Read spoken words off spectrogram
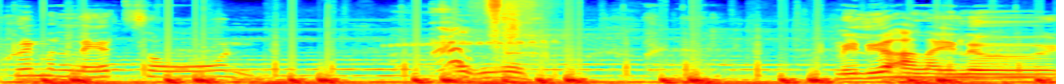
เพื่อนมันเลดโซน โอ้ไม่เลือกอะไรเลย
